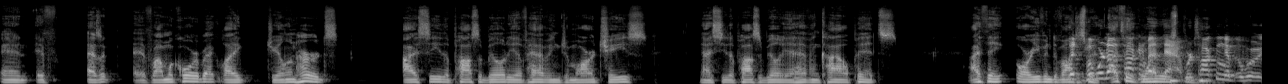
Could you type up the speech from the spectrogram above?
And if as a if I'm a quarterback like Jalen Hurts, I see the possibility of having Ja'Marr Chase, and I see the possibility of having Kyle Pitts. I think, or even Devonta but, but we're not talking about that. We're talking about. We're,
